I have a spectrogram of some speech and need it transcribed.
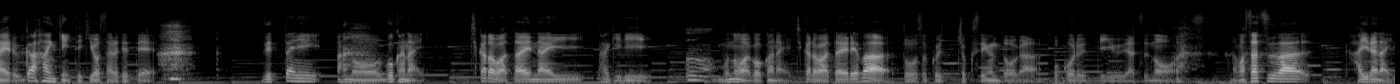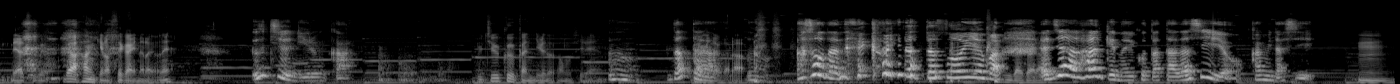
えるが半径に適用されてて 絶対にあの動かない。力を与えない限りうん。物は動かない。力を与えれば等速直線運動が起こるっていうやつの 摩擦は入らないやつが半径の世界なのよね。宇宙にいるんか。宇宙空間にいるのかもしれん。うんだったらら。うん、あそうだね。神だったそういえば。じゃあ半家の言うことは正しいよ。神だし。うん。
